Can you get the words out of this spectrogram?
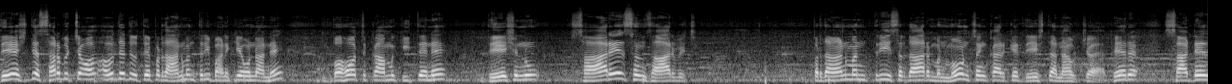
ਦੇਸ਼ ਦੇ ਸਰਵਉੱਚ ਅਹੁਦੇ ਦੇ ਉੱਤੇ ਪ੍ਰਧਾਨ ਮੰਤਰੀ ਬਣ ਕੇ ਉਹਨਾਂ ਨੇ ਬਹੁਤ ਕੰਮ ਕੀਤੇ ਨੇ, ਦੇਸ਼ ਨੂੰ ਸਾਰੇ ਸੰਸਾਰ ਵਿੱਚ। ਪ੍ਰਧਾਨ ਮੰਤਰੀ ਸਰਦਾਰ ਮਨਮੋਹਨ ਸਿੰਘ ਕਰਕੇ ਦੇਸ਼ ਦਾ ਨਾਮ ਉੱਚਾ ਹੋਇਆ। ਫਿਰ ਸਾਡੇ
